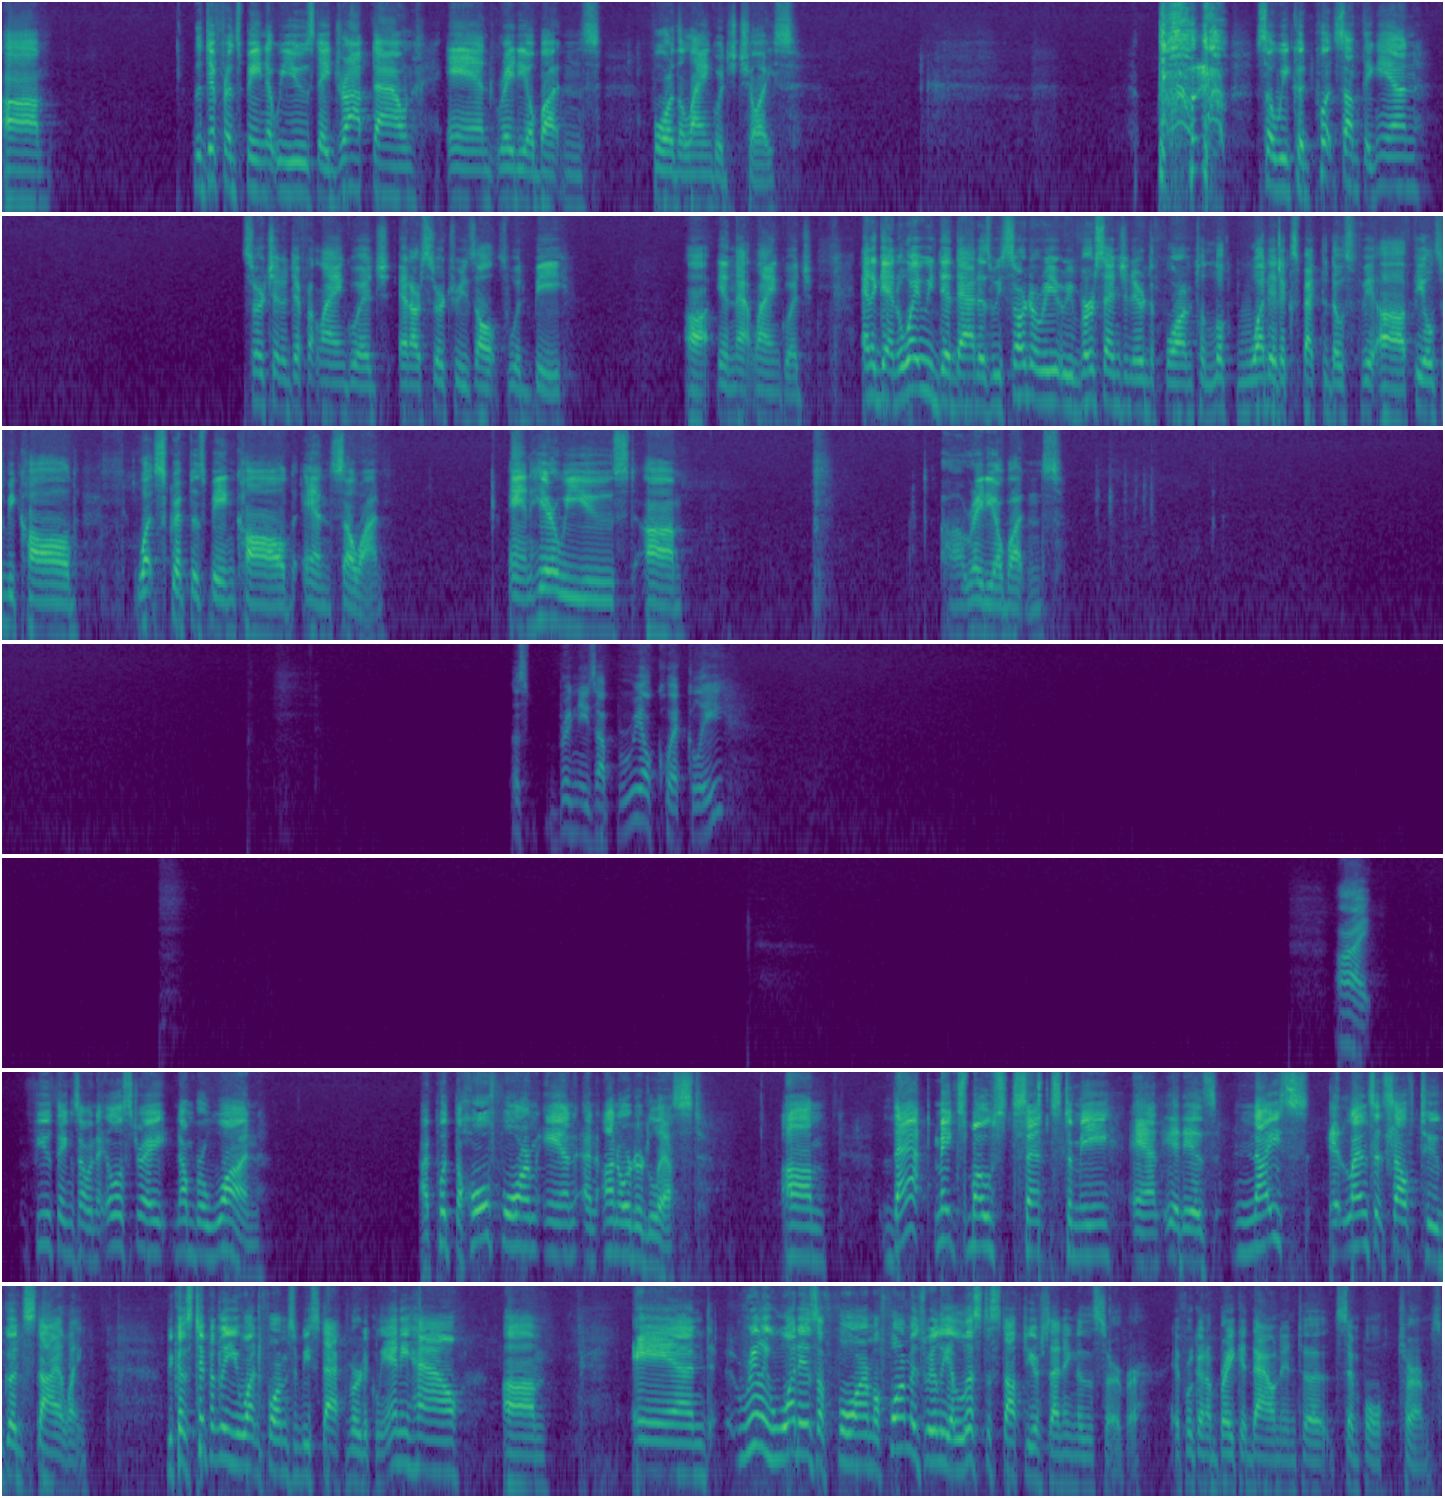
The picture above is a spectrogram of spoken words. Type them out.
um, the difference being that we used a drop down and radio buttons for the language choice. so we could put something in, search in a different language, and our search results would be uh, in that language. And again, the way we did that is we sort of re- reverse engineered the form to look what it expected those uh, fields to be called, what script is being called, and so on. And here we used um, uh, radio buttons. Let's bring these up real quickly. All right. A few things I want to illustrate. Number one, I put the whole form in an unordered list. Um, that makes most sense to me, and it is nice. It lends itself to good styling. Because typically you want forms to be stacked vertically anyhow. Um, and really, what is a form? A form is really a list of stuff that you're sending to the server, if we're going to break it down into simple terms.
